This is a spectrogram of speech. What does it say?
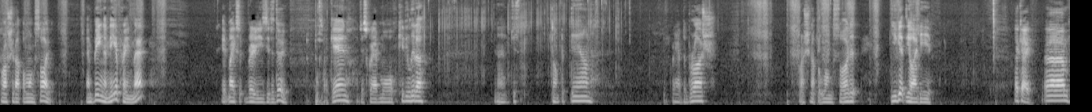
brush it up alongside. And being a neoprene mat, it makes it very easy to do. So again, I just grab more kitty litter, you know, just dump it down, grab the brush, brush it up alongside it. You get the idea. Okay, um,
